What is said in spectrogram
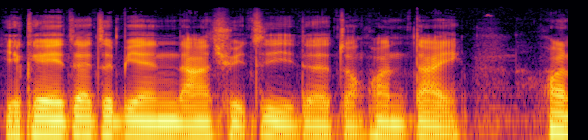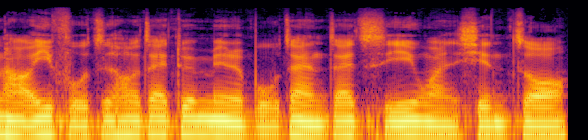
也可以在这边拿取自己的转换带。换好衣服之后，在对面的补站再吃一碗咸粥，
